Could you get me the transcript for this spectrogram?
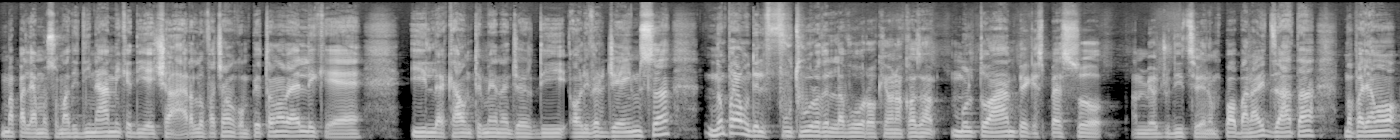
ma parliamo insomma di dinamiche di HR, lo facciamo con Pietro Novelli che è il country manager di Oliver James, non parliamo del futuro del lavoro che è una cosa molto ampia che spesso a mio giudizio viene un po' banalizzata, ma parliamo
